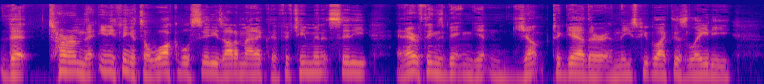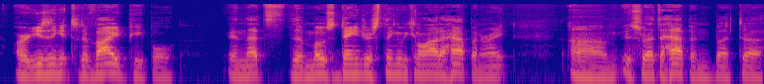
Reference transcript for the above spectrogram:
that term that anything that's a walkable city is automatically a 15 minute city and everything's being getting jumped together. And these people, like this lady, are using it to divide people and that's the most dangerous thing we can allow to happen, right? Um, is for that to happen. But uh,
